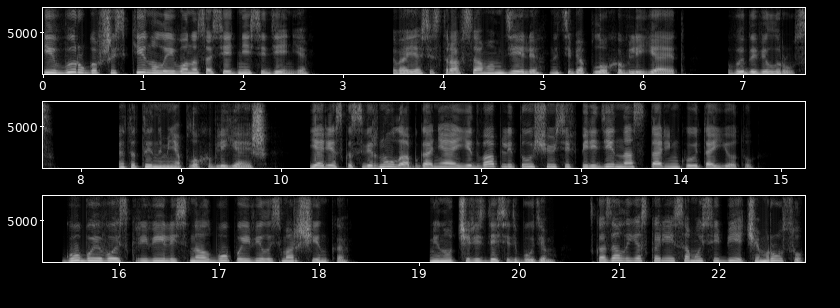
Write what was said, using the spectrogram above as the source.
и, выругавшись, кинула его на соседнее сиденье. «Твоя сестра в самом деле на тебя плохо влияет», — выдавил Рус. «Это ты на меня плохо влияешь». Я резко свернула, обгоняя едва плетущуюся впереди нас старенькую Тойоту. Губы его искривились, на лбу появилась морщинка. «Минут через десять будем», — сказала я скорее самой себе, чем Русу,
